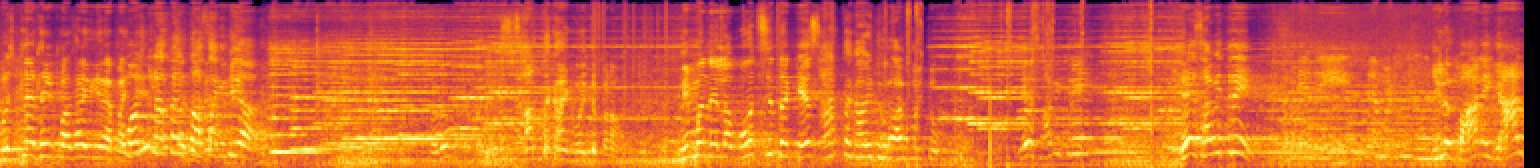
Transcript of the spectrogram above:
ಫಸ್ಟ್ ಕ್ಲಾಸ್ ಆಗಿ ಪಾಸ್ ಆಗಿದ್ದೀನಿ ಫಸ್ಟ್ ಕ್ಲಾಸ್ ಅಲ್ಲಿ ಪಾಸ್ ಆಗಿದೆಯಾ ಸಾರ್ಥಕ ಆಗಿ ಹೋಯ್ತು ಕಣ. ನಿಮ್ಮನ್ನೆಲ್ಲ ಓದಿಸಿದ್ದಕ್ಕೆ ಸಾರ್ಥಕ ಆಯಿತು ಆಗೋಯ್ತು. ಏ ಸಾವಿತ್ರಿ ಏ ಸಾವಿತ್ರಿ. ಇಲ್ಲ ಬಾರಿ ಯಾರು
